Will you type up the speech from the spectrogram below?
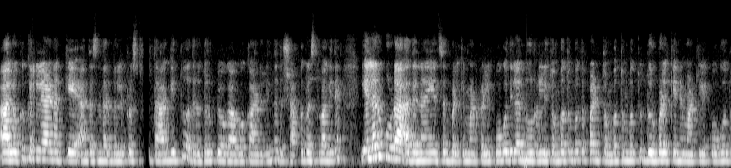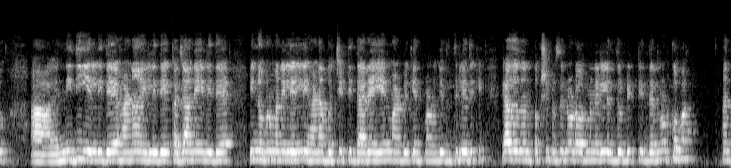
ಆ ಲೋಕ ಕಲ್ಯಾಣಕ್ಕೆ ಅಂತ ಸಂದರ್ಭದಲ್ಲಿ ಪ್ರಸ್ತುತ ಆಗಿತ್ತು ಅದರ ದುರುಪಯೋಗ ಆಗುವ ಕಾರಣದಿಂದ ಅದು ಶಾಪಗ್ರಸ್ತವಾಗಿದೆ. ಎಲ್ಲರೂ ಕೂಡ ಅದನ್ನ ಏನ್ ಸದ್ಬಳಕೆ ಮಾಡ್ಕೊಳ್ಳಿಕ್ಕೆ ಹೋಗೋದಿಲ್ಲ. ನೂರಲ್ಲಿ ತೊಂಬತ್ತೊಂಬತ್ತು ಪಾಯಿಂಟ್ ತೊಂಬತ್ತೊಂಬತ್ತು ದುರ್ಬಳಕೆನೆ ಮಾಡ್ಲಿಕ್ಕೆ ಹೋಗೋದು. ಆ, ನಿಧಿ ಎಲ್ಲಿದೆ, ಹಣ ಎಲ್ಲಿದೆ, ಖಜಾನೆ ಎಲ್ಲಿದೆ ಇನ್ನೊಬ್ರ ಮನೇಲಿ ಎಲ್ಲಿ ಹಣ ಬಚ್ಚಿಟ್ಟಿದ್ದಾರೆ, ಏನ್ ಮಾಡ್ಬೇಕು ಅಂತ ಮಾಡೋದು ತಿಳಿಯೋದಕ್ಕೆ ಒಂದು ಪಕ್ಷಿ ಕಳ್ಸಿದ್ರೆ ನೋಡು ಅವ್ರ ಮನೇಲಿ ದುಡ್ಡು ಇಟ್ಟಿದ್ದಾರೆ ನೋಡ್ಕೋಬಾ ಅಂತ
